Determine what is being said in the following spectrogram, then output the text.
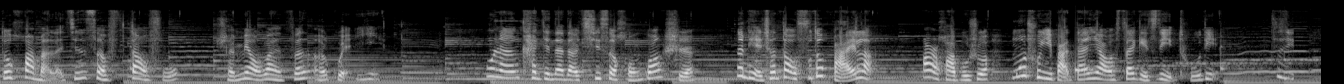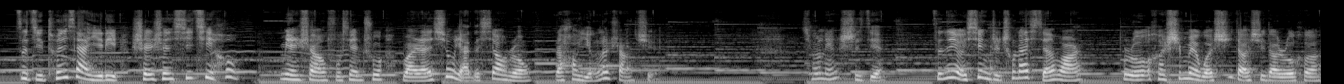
都画满了金色道符，玄妙万分而诡异。忽然看见那道七色红光时，那脸上道符都白了，二话不说，摸出一把丹药塞给自己徒弟，自己自己吞下一粒，深深吸气后，面上浮现出宛然秀雅的笑容，然后迎了上去。琼灵师姐，怎能有兴致出来闲玩？不如和师妹我絮叨絮叨如何？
